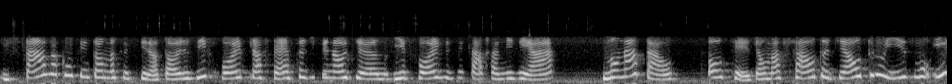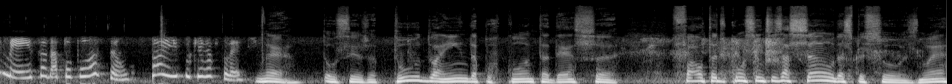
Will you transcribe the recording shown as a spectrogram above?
estava com sintomas respiratórios e foi para a festa de final de ano e foi visitar familiar no Natal. Ou seja, é uma falta de altruísmo imensa da população. Só isso que reflete. É, ou seja, tudo ainda por conta dessa falta de conscientização das pessoas, não é?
